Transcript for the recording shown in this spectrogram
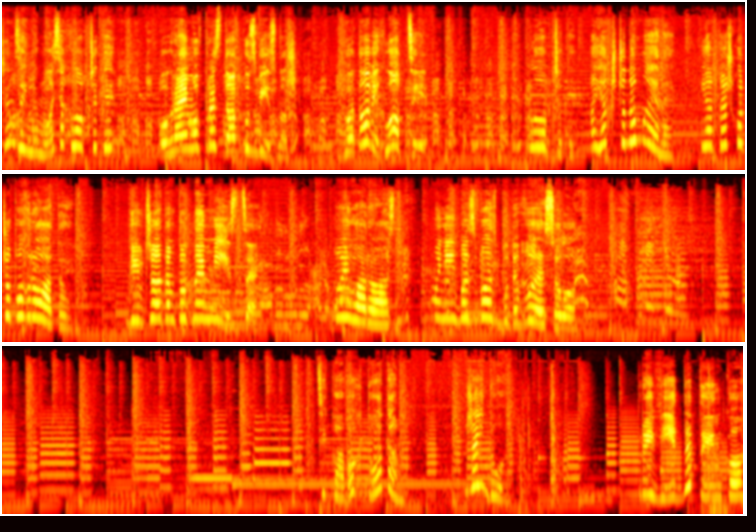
Чим займемося, хлопчики? Пограємо в приставку, звісно ж. Готові, хлопці? Хлопчики, а як щодо мене? Я теж хочу пограти. Дівчатам тут не місце. Ну і гаразд. Мені й без вас буде весело. Цікаво, хто там? Вже йду. Привіт, дитинко.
